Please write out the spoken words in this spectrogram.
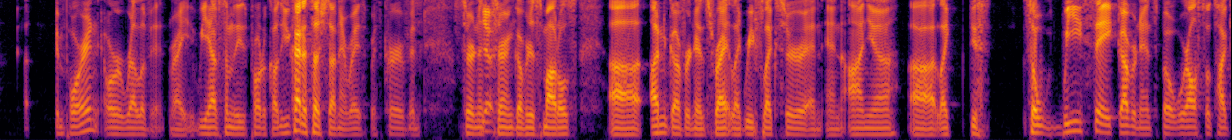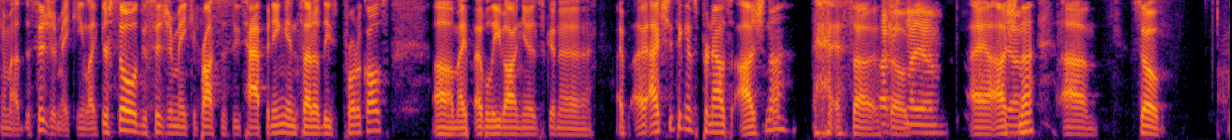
important or relevant, right? We have some of these protocols. You kind of touched on it, right, with Curve and certain yep. certain governance models. Uh, ungovernance, right, like Reflexer and and Anya, uh, like this so we say governance, but we're also talking about decision making. Like there's still decision making processes happening inside of these protocols. Um, I, I, believe Anya is gonna. I, I, actually think it's pronounced Ajna. so, Ashna, so yeah. Uh, Ashna. Yeah. Um, so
